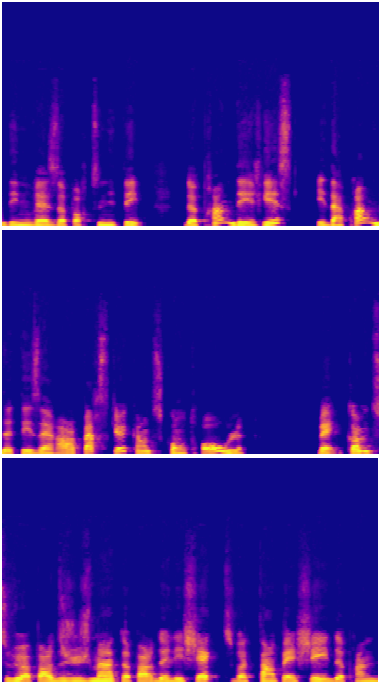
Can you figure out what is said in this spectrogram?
des nouvelles opportunités, de prendre des risques et d'apprendre de tes erreurs parce que quand tu contrôles, ben, comme tu as peur du jugement, tu as peur de l'échec, tu vas t'empêcher de prendre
